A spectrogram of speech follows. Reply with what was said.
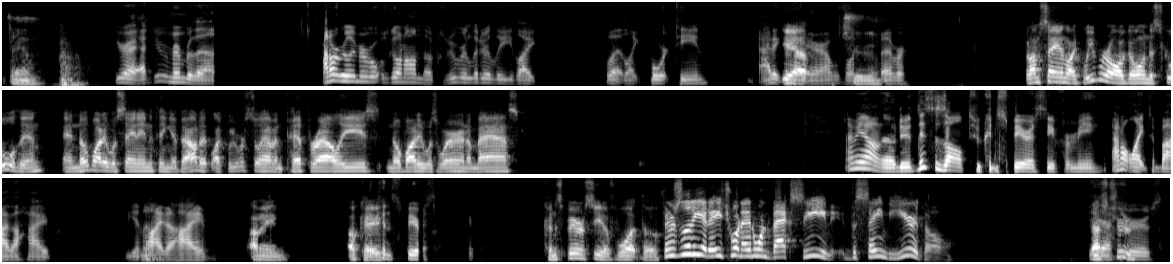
Damn. You're right. I do remember that. I don't really remember what was going on though, because we were literally like, what, like 14? I didn't Yeah, care. I was true. like, whatever. But I'm saying like we were all going to school then, and nobody was saying anything about it. Like we were still having pep rallies. Nobody was wearing a mask. I mean, I don't know, dude. This is all too conspiracy for me. I don't like to buy the hype. You know, By the hype. I mean, the okay, conspiracy. conspiracy of what though? There's literally an H1N1 vaccine the same year, though. That's Yeah, true. sure.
